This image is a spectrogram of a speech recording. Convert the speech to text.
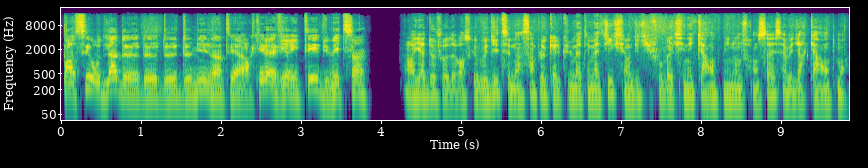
passer au-delà de, de, de 2021. Alors quelle est la vérité du médecin? Alors il y a deux choses. D'abord, ce que vous dites, c'est d'un simple calcul mathématique. Si on dit qu'il faut vacciner 40 millions de Français, ça veut dire 40 mois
